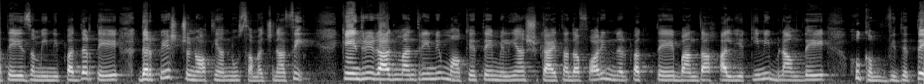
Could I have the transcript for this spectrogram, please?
ਅਤੇ ਜ਼ਮੀਨੀ ਪੱਧਰ ਤੇ ਦਰਪੇਸ਼ ਚੁਣੌਤੀਆਂ ਨੂੰ ਸਮਝਣਾ ਸੀ। ਕੇਂਦਰੀ ਰਾਜ ਮੰਤਰੀ ਨੇ ਮੌਕੇ ਤੇ ਮਿਲੀਆਂ ਸ਼ਿਕਾਇਤਾਂ ਦਾ ਫੌਰੀ ਨਿਰਪੱਖ ਤੇ ਬੰਦਾ ਹੱਲ ਯਕੀਨੀ ਬਣਾਉਣ ਦੇ ਹੁਕਮ ਵੀ ਦਿੱਤੇ।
